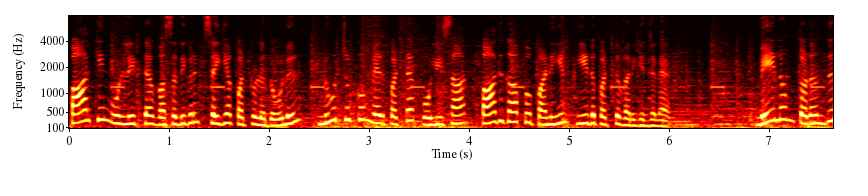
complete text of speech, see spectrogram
பார்க்கிங் உள்ளிட்ட வசதிகள் செய்யப்பட்டுள்ளதோடு நூற்றுக்கும் மேற்பட்ட போலீசார் பாதுகாப்பு பணியில் ஈடுபட்டு வருகின்றனர். மேலும் தொடர்ந்து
